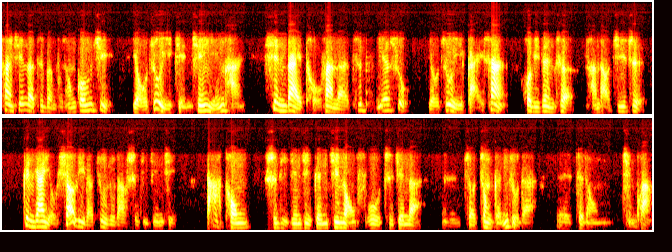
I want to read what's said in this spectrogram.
创新的资本补充工具，有助于减轻银行信贷投放的资本约束，有助于改善货币政策传导机制，更加有效率地注入到实体经济，打通实体经济跟金融服务之间的嗯做重梗阻的呃这种情况。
